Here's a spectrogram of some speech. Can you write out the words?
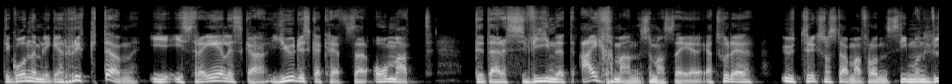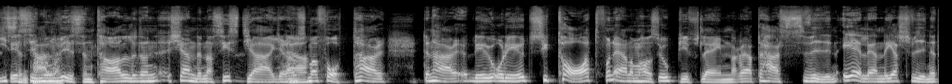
Det går nämligen rykten i israeliska, judiska kretsar om att det där svinet Eichmann, som man säger, jag tror det är uttryck som stammar från Simon Det är Wiesenthal. Simon Wiesenthal, den kände nazistjägaren, Ja. som har fått det här. Den här det är, och det är ett citat från en av hans uppgiftslämnare, att det här svin, eländiga svinet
